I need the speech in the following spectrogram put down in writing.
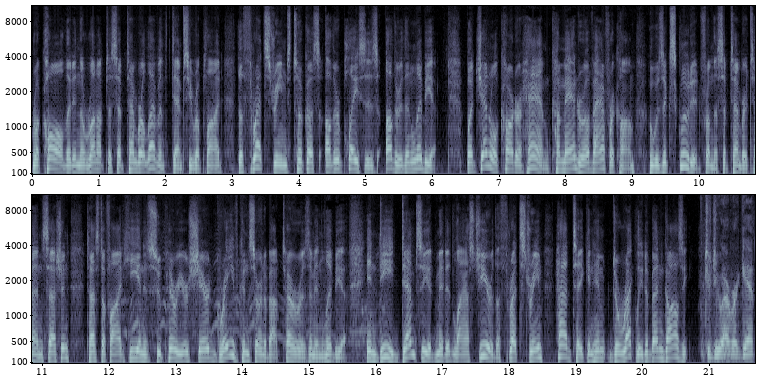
Recall that in the run up to September 11th, Dempsey replied, the threat streams took us other places other than Libya. But General Carter Ham, commander of AFRICOM, who was excluded from the September 10 session, testified he and his superiors shared grave concern about terrorism in Libya. Indeed, Dempsey admitted last year the threat stream had taken him directly to Benghazi. Did you ever get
